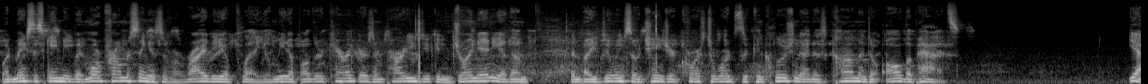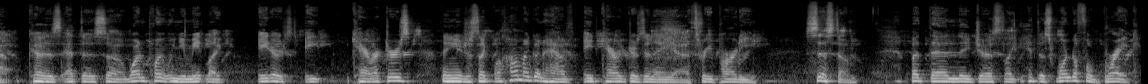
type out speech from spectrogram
What makes this game even more promising is the variety of play. You'll meet up other characters and parties, you can join any of them, and by doing so, change your course towards the conclusion that is common to all the paths. Yeah, because at this uh, one point when you meet like eight or eight characters, then you're just like, well, how am I going to have eight characters in a uh, three-party system? But then they just like hit this wonderful break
